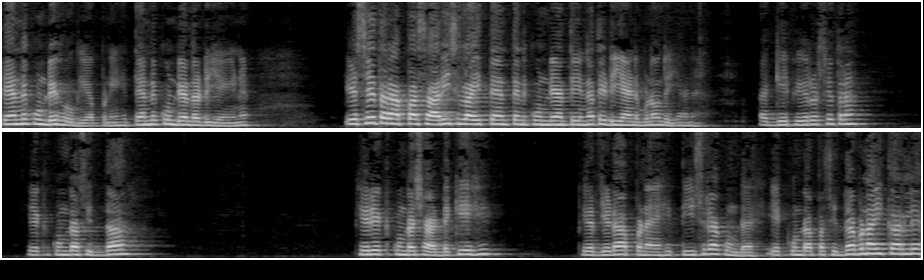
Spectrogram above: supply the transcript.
ਤਿੰਨ ਕੁੰਡੇ ਹੋ ਗਏ ਆਪਣੇ ਇਹ, ਤਿੰਨ ਕੁੰਡਿਆਂ ਦਾ ਡਿਜ਼ਾਈਨ ਹੈ। ਇਸੇ ਤਰ੍ਹਾਂ ਆਪਾਂ ਸਾਰੀ ਸਿਲਾਈ ਤਿੰਨ ਤਿੰਨ ਕੁੰਡਿਆਂ ਤੇ ਇਹਨਾਂ ਤੇ ਡਿਜ਼ਾਈਨ ਬਣਾਉਂਦੇ ਜਾਣਾ ਅੱਗੇ ਫਿਰ ਉਸੇ ਤਰ੍ਹਾਂ ਇੱਕ ਕੁੰਡਾ ਸਿੱਧਾ, ਫਿਰ ਇੱਕ ਕੁੰਡਾ ਛੱਡ ਕੇ ਇਹ, ਫਿਰ ਜਿਹੜਾ ਆਪਣਾ ਇਹ ਤੀਸਰਾ ਕੁੰਡਾ ਹੈ, ਇੱਕ ਕੁੰਡਾ ਆਪਾਂ ਸਿੱਧਾ ਬਣਾਈ ਕਰ ਲਿਆ।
